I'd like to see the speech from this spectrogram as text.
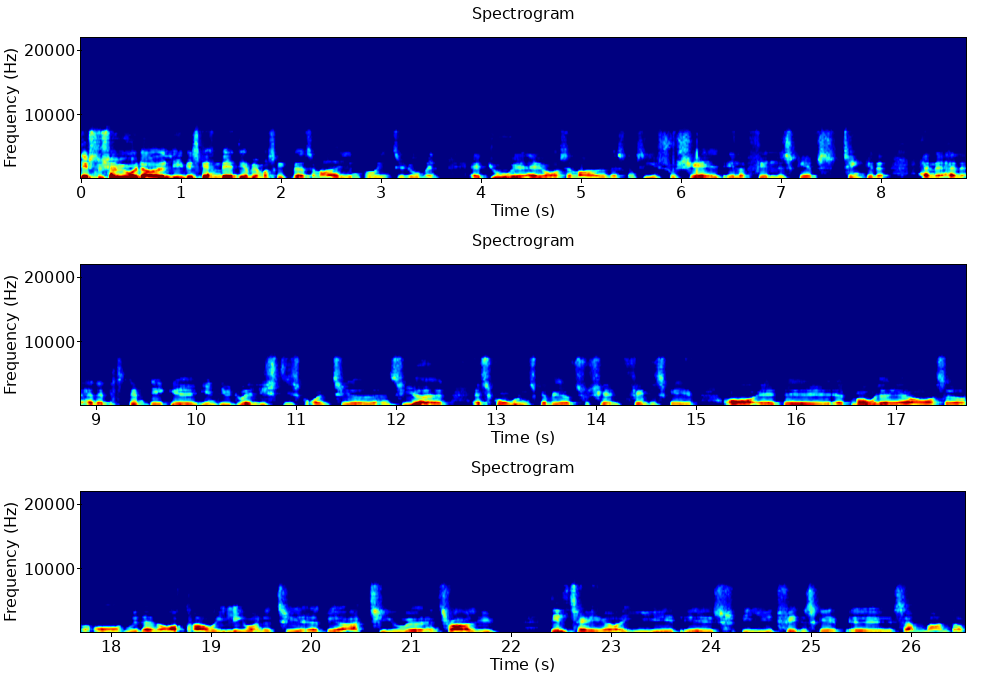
det synes jeg jo, at lige vi skal have med, det har vi måske ikke været så meget inde på indtil nu, men at Dewey er jo også meget, hvad skal man sige, socialt eller fællesskabstænkende. Han, han, han er bestemt ikke individualistisk orienteret. Han siger, at, at skolen skal være et socialt fællesskab, og at, øh, at målet er også at uddanne og opdrage eleverne til at være aktive, ansvarlige deltagere i et, øh, i et fællesskab øh, sammen med andre.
